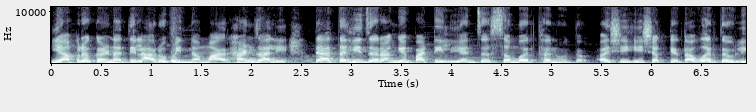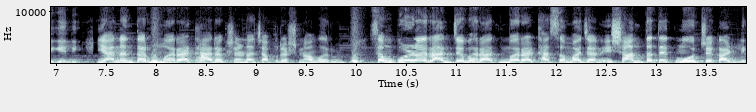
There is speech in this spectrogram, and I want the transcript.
या प्रकरणातील आरोपींना मारहाण झाली त्यातही जरांगे पाटील यांचं समर्थन होतं अशी ही शक्यता वर्तवली गेली. यानंतर मराठा आरक्षणाच्या प्रश्नावरून संपूर्ण राज्यभरात मराठा समाजाने शांततेत मोर्चे काढले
